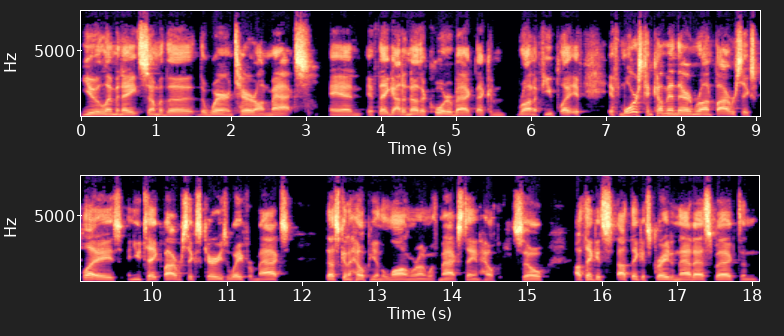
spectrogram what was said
you eliminate some of the the wear and tear on Max. And if they got another quarterback that can run a few plays, if if Morris can come in there and run five or six plays, and you take five or six carries away from Max, that's going to help you in the long run with Max staying healthy. So I think it's I think it's great in that aspect, and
